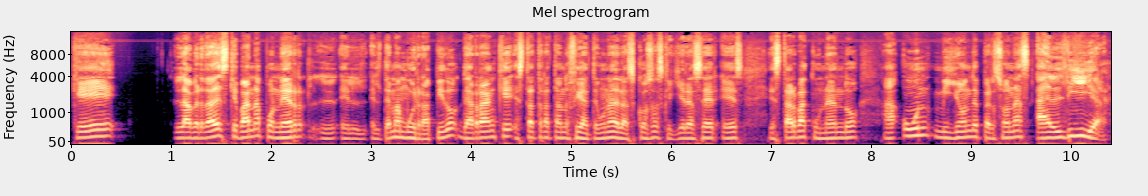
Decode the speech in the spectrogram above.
que la verdad es que van a poner el, tema muy rápido. De arranque está tratando, fíjate, una de las cosas que quiere hacer es estar vacunando a un millón de personas al día.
